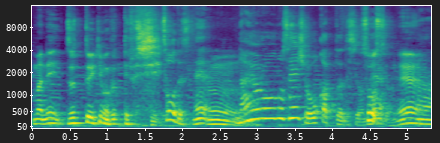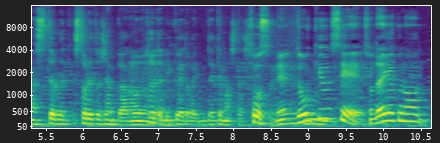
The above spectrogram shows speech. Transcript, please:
まあね、ずっと雪も降ってるし。そうですね、うん。名寄の選手多かったですよね。そうですよね、うん、ストレストレートジャンプあの、うん。トヨタビッグエアとかにも出てましたし。そうですね。同級生、その大学の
